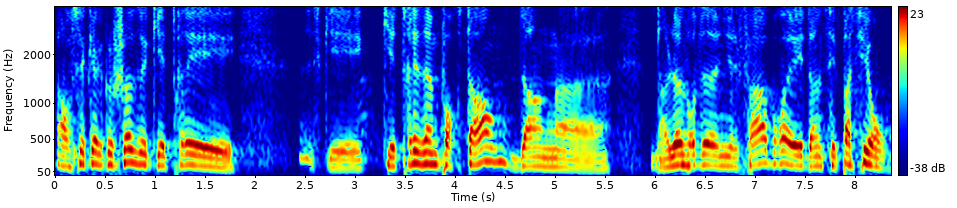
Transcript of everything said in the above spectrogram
Alors c'est quelque chose qui est très, ce qui est, qui est très important dans, euh, dans l'œuvre de Daniel Fabre et dans ses passions.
